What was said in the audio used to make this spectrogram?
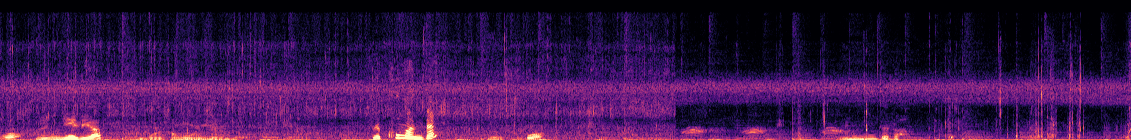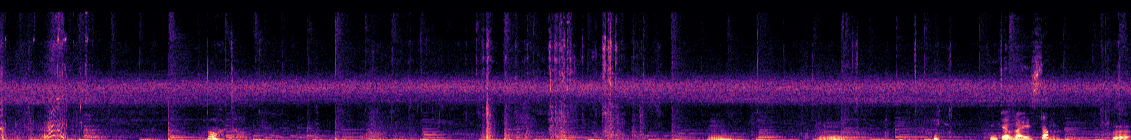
어, 웬일이야? 이번에 성공했네. 매콤한데? 응, 좋아. 음, 힘들어. 어, 음, 음. 진짜 맛있어? 왜?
